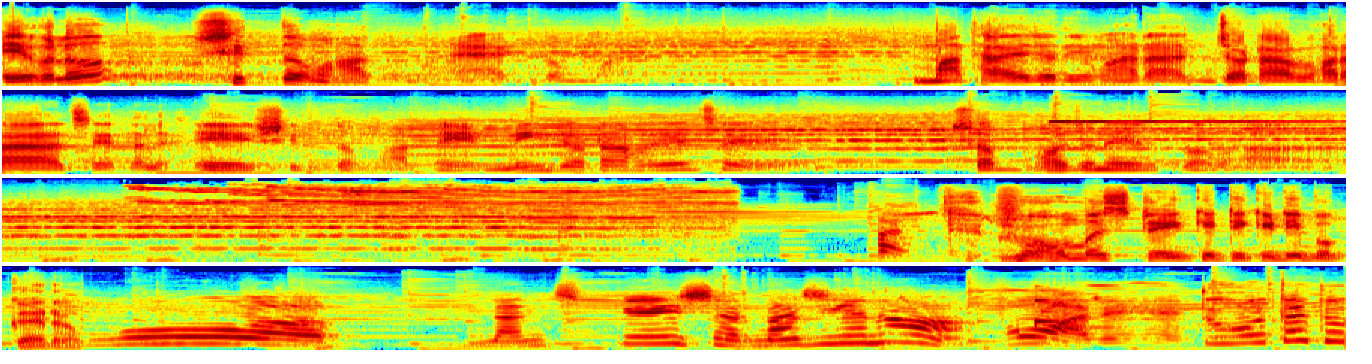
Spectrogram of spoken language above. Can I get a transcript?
এ হলো সিদ্ধ মহাত্মা একদম মা- মাথায় যদি মহারাজ জটা ভরা আছে তাহলে এ সিদ্ধ মহাত্মা এমনি জটা হয়েছে সব ভজনের প্রভাব मोहम्मद बस ट्रेन की टिकट ही बुक कर रहा हूँ वो लंच पे शर्मा जी है ना वो आ रहे हैं तो होता तो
